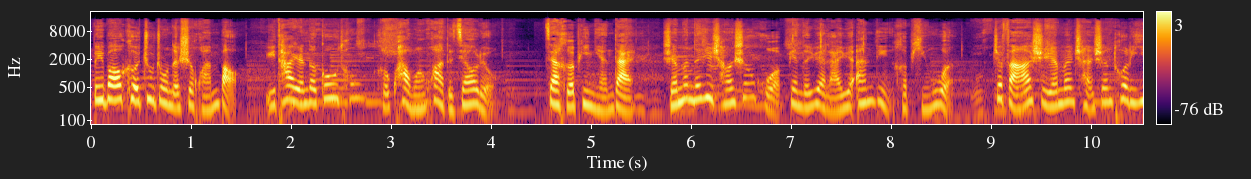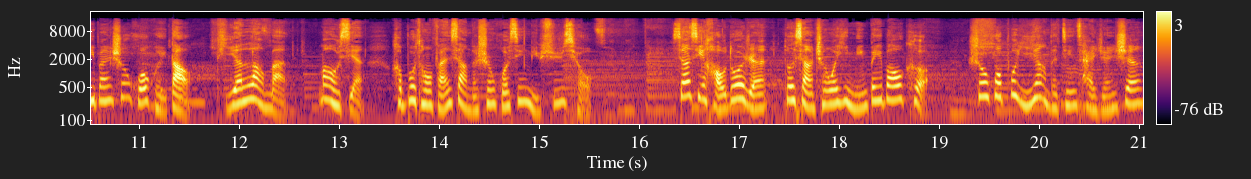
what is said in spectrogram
背包客注重的是环保、与他人的沟通和跨文化的交流。在和平年代，人们的日常生活变得越来越安定和平稳，这反而使人们产生脱离一般生活轨道、体验浪漫、冒险和不同凡响的生活心理需求。相信好多人都想成为一名背包客，收获不一样的精彩人生。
